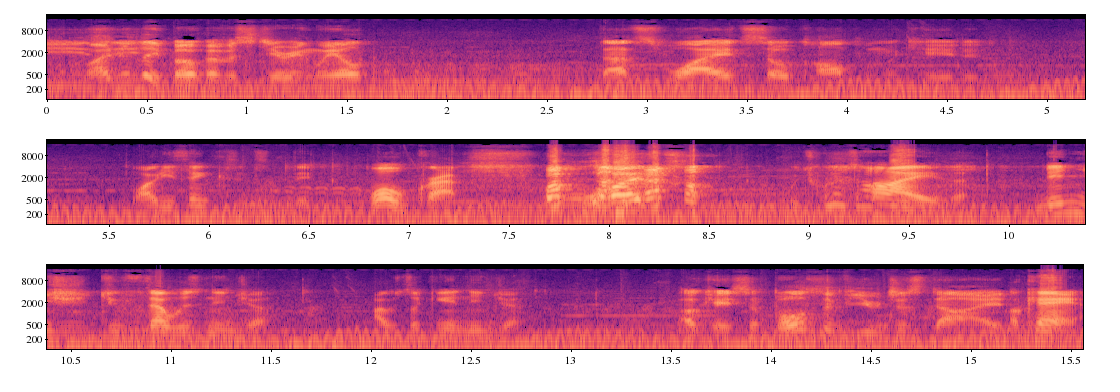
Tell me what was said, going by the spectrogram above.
Easy. Why do they both have a steering wheel? That's why it's so complicated. Why do you think it's... It, whoa, crap. What? Which one is I? That- Ninja... That was Ninja. I was looking at Ninja. Okay, so both of you just died. Okay,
